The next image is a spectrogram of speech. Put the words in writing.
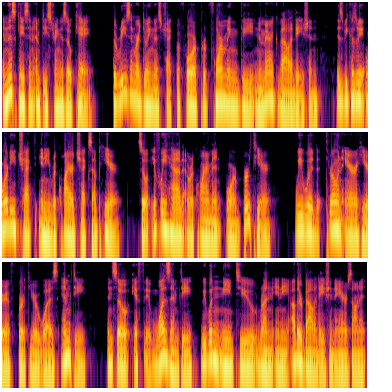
In this case, an empty string is okay. The reason we're doing this check before performing the numeric validation is because we already checked any required checks up here. So if we had a requirement for birth year, we would throw an error here if birth year was empty. And so if it was empty, we wouldn't need to run any other validation errors on it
